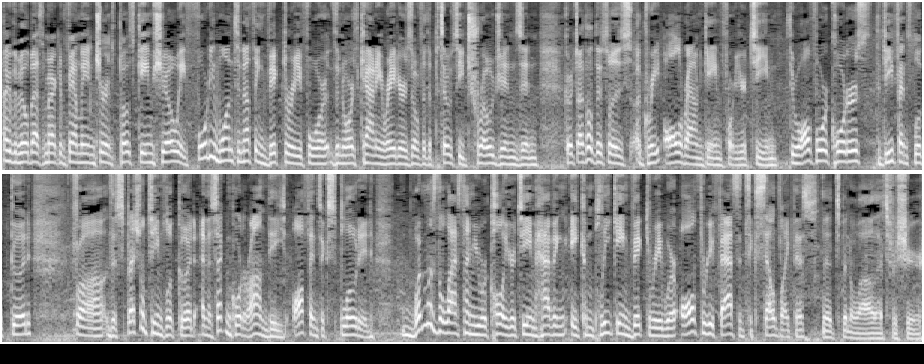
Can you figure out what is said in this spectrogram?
Back to the Bill Bass American Family Insurance post game show. A 41 to nothing victory for the North County Raiders over the Potosi Trojans. And, Coach, I thought this was a great all around game for your team. Through all four quarters, the defense looked good. From the special teams looked good, and the second quarter on, the offense exploded. When was the last time you recall your team having a complete game victory where all three facets excelled like this? It's been a while, that's for sure.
